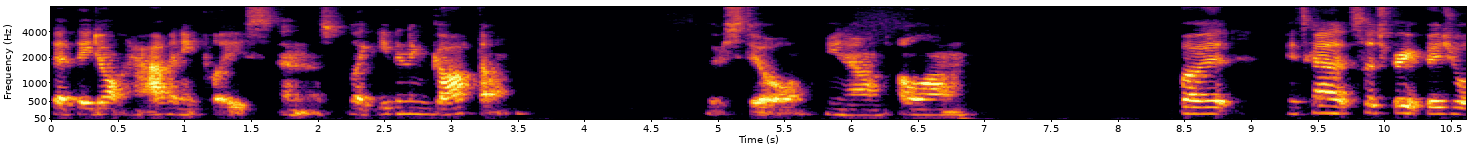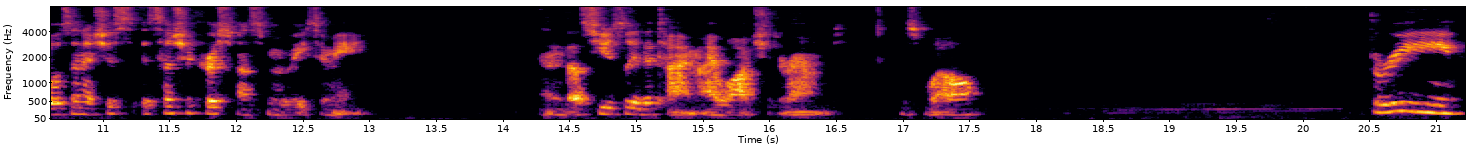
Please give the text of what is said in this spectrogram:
that they don't have any place in this like even in Gotham they're still, you know, alone. But it's got such great visuals and it's just it's such a Christmas movie to me. And that's usually the time I watch it around as well three.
